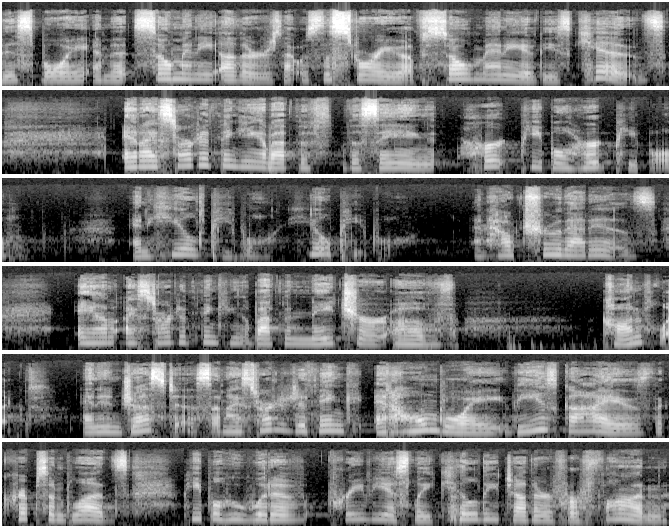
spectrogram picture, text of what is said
this boy and that so many others, that was the story of so many of these kids. And I started thinking about the, the saying, hurt people hurt people, and healed people heal people, and how true that is. And I started thinking about the nature of conflict and injustice. And I started to think at Homeboy, these guys, the Crips and Bloods, people who would have previously killed each other for fun,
